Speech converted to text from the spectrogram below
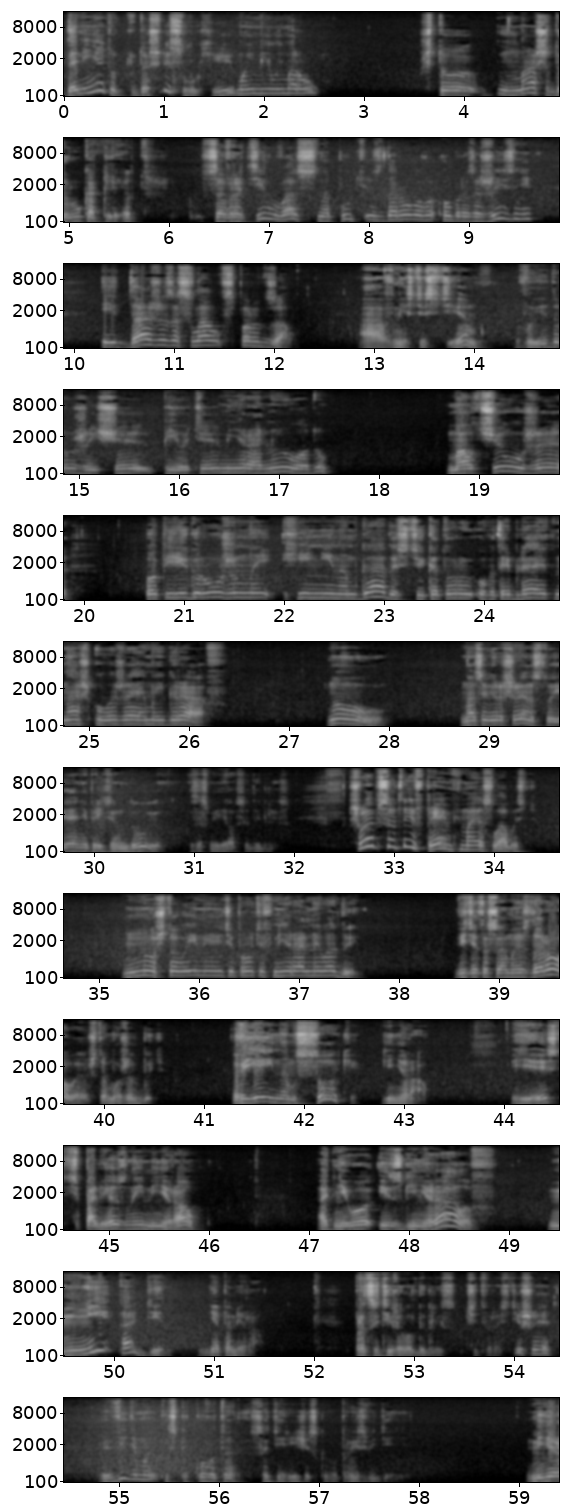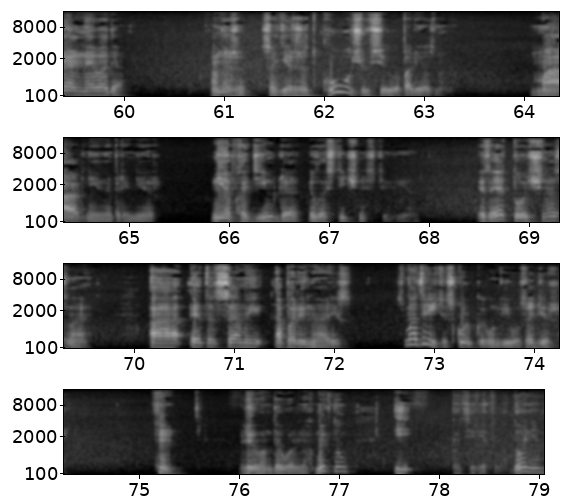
До меня тут дошли слухи, мой милый Мару, что наш друг Аклет совратил вас на путь здорового образа жизни и даже заслал в спортзал. А вместе с тем вы, дружище, пьете минеральную воду. Молчу уже о перегруженной хинином гадости, которую употребляет наш уважаемый граф. Ну, на совершенство я не претендую, засмеялся Деглис. Швепс это и впрямь моя слабость. Но что вы имеете против минеральной воды? Ведь это самое здоровое, что может быть. В ейном соке, генерал, есть полезный минерал. От него из генералов ни один не помирал. Процитировал Деглис четверостишее, видимо, из какого-то сатирического произведения. Минеральная вода. Она же содержит кучу всего полезного. Магний, например, необходим для эластичности вен. Это я точно знаю. А этот самый Аполлинарис, смотрите, сколько он его содержит. Хм, Леон довольно хмыкнул и, потеряв ладони,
